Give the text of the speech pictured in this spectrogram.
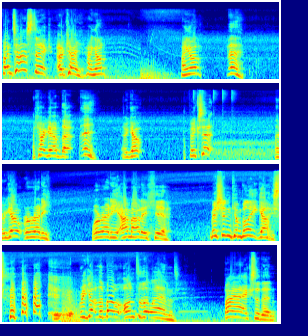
Fantastic. Okay, hang on. Hang on. Eh. I can't get up there. Eh. There we go. Fix it. There we go. We're ready. We're ready. I'm out of here. Mission complete, guys. we got the boat onto the land. By accident,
